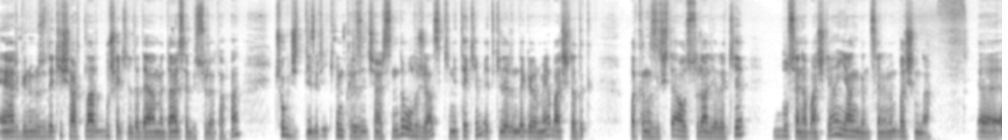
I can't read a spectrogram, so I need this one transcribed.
Eğer günümüzdeki şartlar bu şekilde devam ederse bir süre daha çok ciddi bir iklim krizi içerisinde olacağız. Ki nitekim etkilerinde görmeye başladık. Bakınız işte Avustralya'daki bu sene başlayan yangın senenin başında. Ee,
